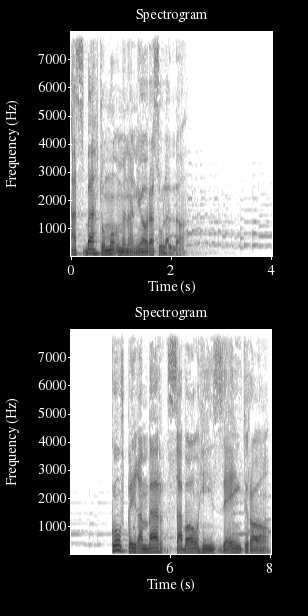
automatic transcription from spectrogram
اصبحت مؤمنا یا رسول الله. گفت پیغمبر صباحی زید را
